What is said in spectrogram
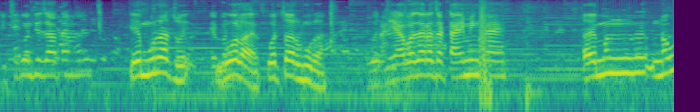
हिची कोणती जात आहे? म्हणजे हे मुराच होय. बोला आहे कोचार मुरा आणि या बाजाराचा टायमिंग काय आहे? मग नऊ.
